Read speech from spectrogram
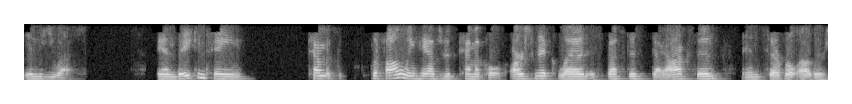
in the U.S., and they contain chemi- the following hazardous chemicals: arsenic, lead, asbestos, dioxin, and several others.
